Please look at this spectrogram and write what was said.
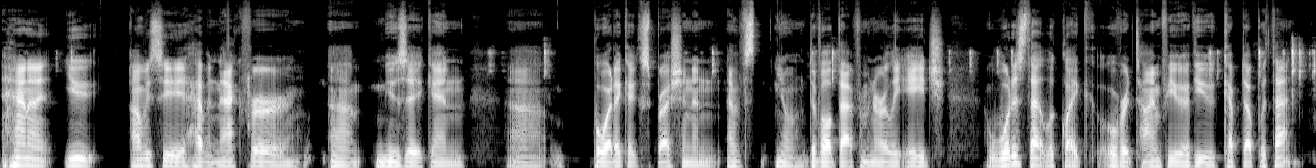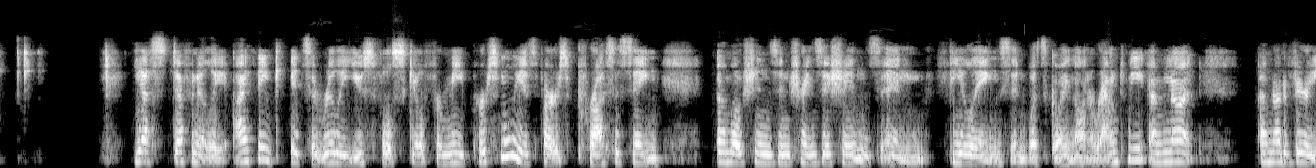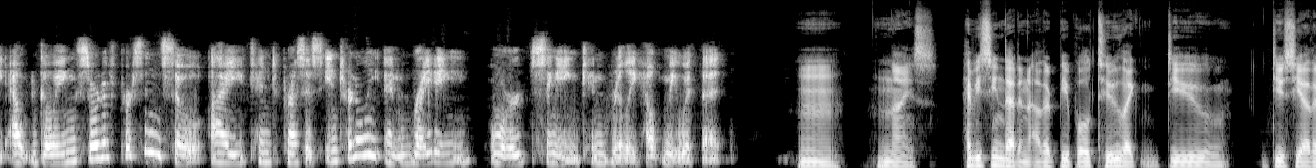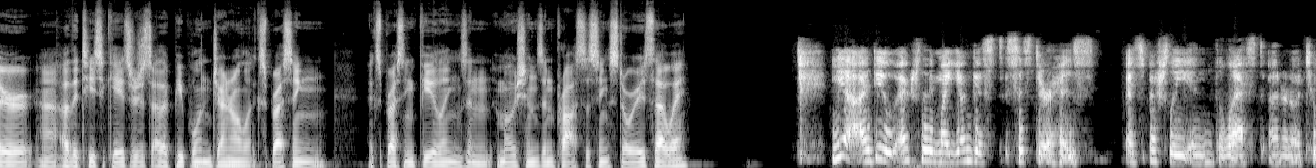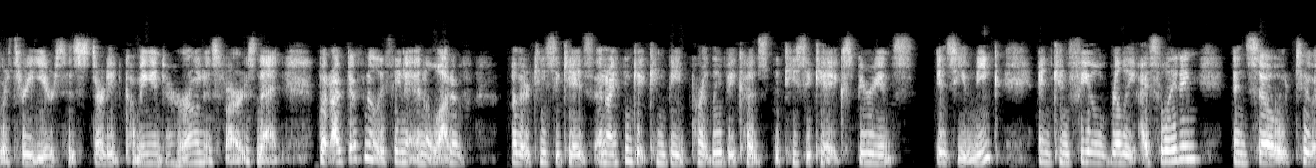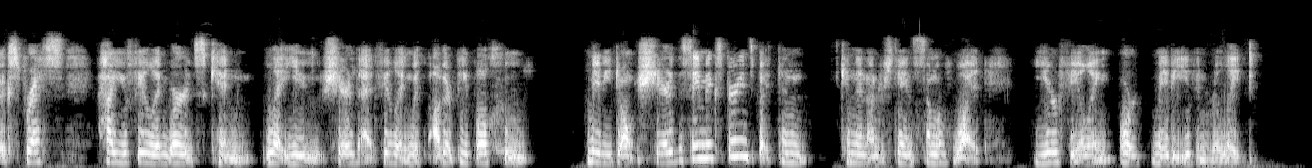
Hannah, you obviously have a knack for um, music and uh, poetic expression, and have you know developed that from an early age. What does that look like over time for you? Have you kept up with that? Yes, definitely. I think it's a really useful skill for me personally as far as processing emotions and transitions and feelings and what's going on around me. I'm not I'm not a very outgoing sort of person, so I tend to process internally and writing or singing can really help me with that. Hmm. Nice. Have you seen that in other people too? Like, do you do you see other uh, other TCKs or just other people in general expressing expressing feelings and emotions and processing stories that way? Yeah, I do. Actually, my youngest sister has, especially in the last, I don't know, two or three years, has started coming into her own as far as that. But I've definitely seen it in a lot of other TCKs, and I think it can be partly because the TCK experience is unique and can feel really isolating. And so to express how you feel in words can let you share that feeling with other people who maybe don't share the same experience, but can can then understand some of what you're feeling or maybe even relate.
